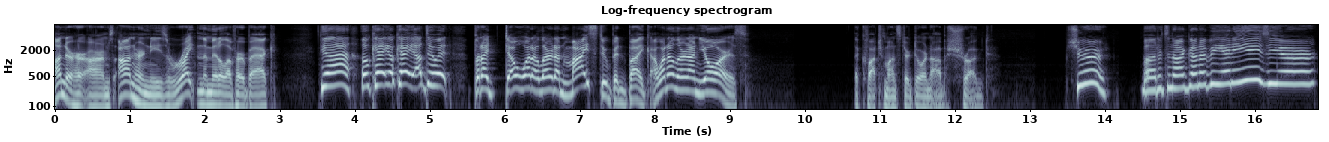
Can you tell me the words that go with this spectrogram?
under her arms, on her knees, right in the middle of her back. Yeah, okay, okay, I'll do it. But I don't want to learn on my stupid bike. I want to learn on yours. The Quatsch Monster doorknob shrugged. Sure, but it's not gonna be any easier.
